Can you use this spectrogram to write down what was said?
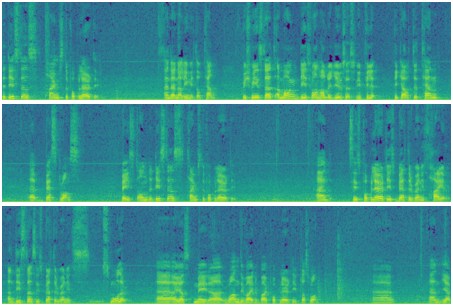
the distance times the popularity, and then a limit of 10. Which means that among these 100 users, we pick out the 10 uh, best ones based on the distance times the popularity. And since popularity is better when it's higher and distance is better when it's smaller, uh, I just made uh, 1 divided by popularity plus 1. Uh, and yeah,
